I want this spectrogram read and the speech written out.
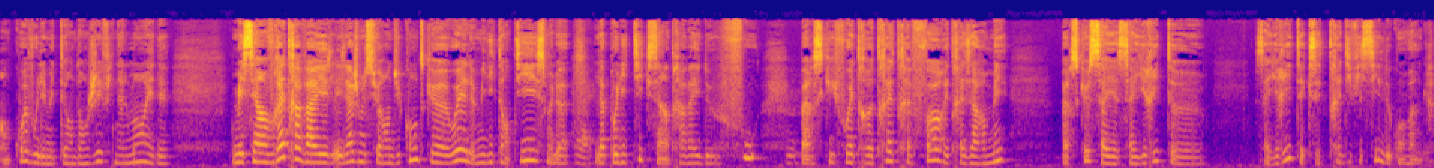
en, en, quoi vous les mettez en danger finalement et de mais c'est un vrai travail. Et là, je me suis rendu compte que, ouais, le militantisme, le, ouais. la politique, c'est un travail de fou. Mm. Parce qu'il faut être très, très fort et très armé. Parce que ça, ça irrite, euh, ça irrite et que c'est très difficile de convaincre.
